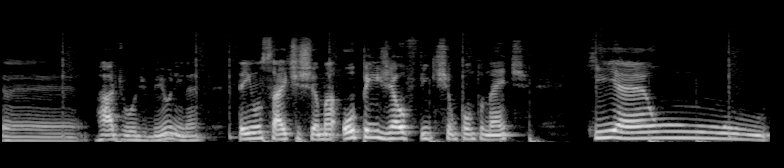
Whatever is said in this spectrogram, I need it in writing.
é, world building, né, tem um site que chama opengeofiction.net que é um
